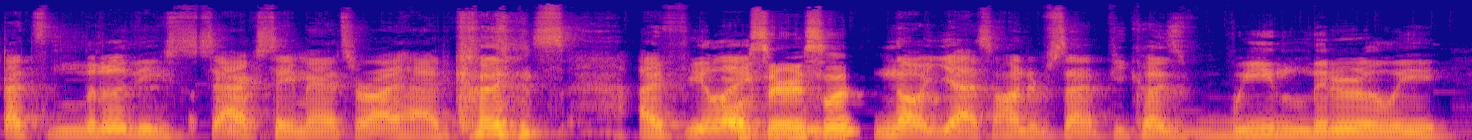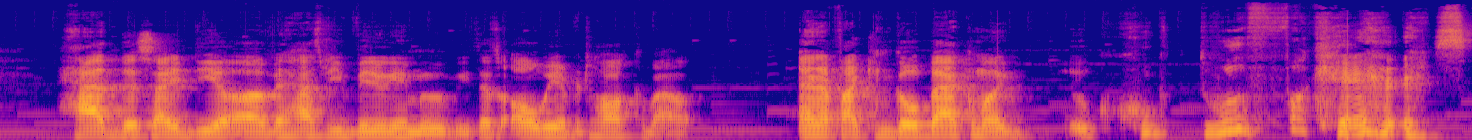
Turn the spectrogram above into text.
That's literally the exact same answer I had because I feel oh, like oh, seriously? No, yes, 100%. Because we literally had this idea of it has to be video game movie. That's all we ever talk about. And if I can go back, I'm like, who, who the fuck cares?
